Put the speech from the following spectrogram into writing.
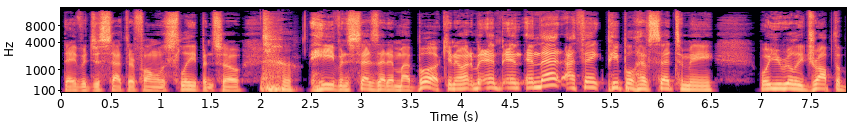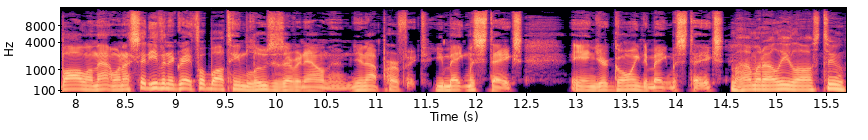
David just sat there falling asleep. And so he even says that in my book, you know, and, and, and, and that I think people have said to me, well, you really dropped the ball on that one. I said, even a great football team loses every now and then. You're not perfect. You make mistakes and you're going to make mistakes. Muhammad Ali lost too.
